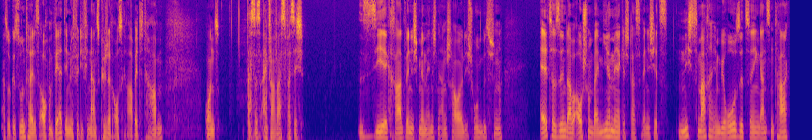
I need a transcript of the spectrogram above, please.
Also Gesundheit ist auch ein Wert, den wir für die Finanzküche rausgearbeitet haben. Und das ist einfach was, was ich sehe, gerade wenn ich mir Menschen anschaue, die schon ein bisschen älter sind, aber auch schon bei mir merke ich das, wenn ich jetzt nichts mache, im Büro sitze den ganzen Tag,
